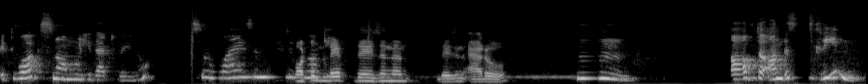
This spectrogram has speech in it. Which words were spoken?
It works normally that way, no? So why isn't it Bottom working? left, there's an uh, there's an arrow. Hmm. Of the on the screen.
